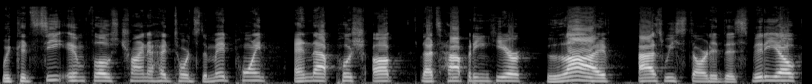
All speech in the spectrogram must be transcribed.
we could see inflows trying to head towards the midpoint and that push up that's happening here live as we started this video.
